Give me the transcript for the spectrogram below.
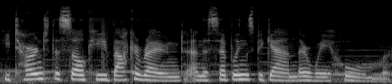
He turned the sulky back around and the siblings began their way home.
